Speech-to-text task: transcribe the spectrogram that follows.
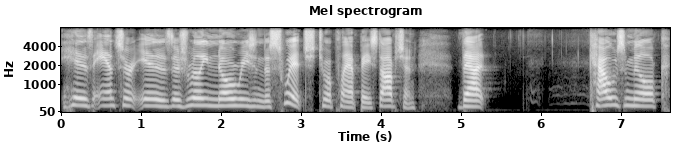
his answer is there's really no reason to switch to a plant based option. That cow's milk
